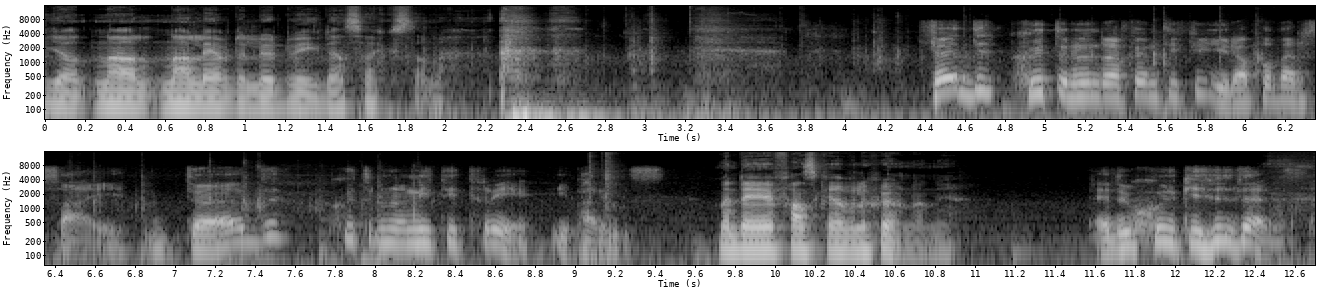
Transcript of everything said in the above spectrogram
Ja, när, när levde Ludvig den 16? Född 1754 på Versailles. Död 1793 i Paris. Men det är franska revolutionen ju. Är du sjuk i huvudet?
